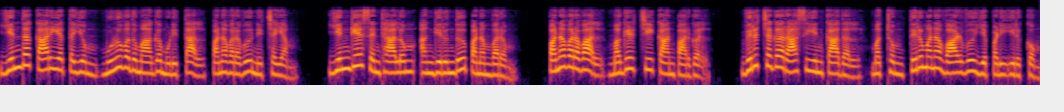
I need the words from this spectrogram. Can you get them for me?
எந்த காரியத்தையும் முழுவதுமாக முடித்தால் பணவரவு நிச்சயம். எங்கே சென்றாலும் அங்கிருந்து பணம் வரும். பணவரவால் மகிழ்ச்சி காண்பார்கள். விருச்சக ராசியின் காதல் மற்றும் திருமண வாழ்வு எப்படி இருக்கும்?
